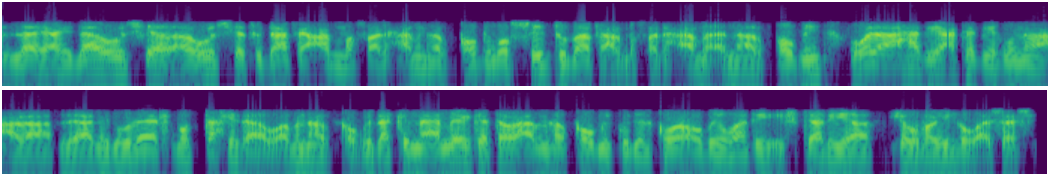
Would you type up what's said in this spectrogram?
لا يعني لا روسيا روسيا تدافع عن مصالح امنها القومي والصين تدافع عن مصالح امنها القومي ولا أحد يعتدي هنا على يعني الولايات المتحدة أو امنها القومي لكن أمريكا ترى امنها القومي كل الكره الارضيه وهذه إشكالية جوهرية وأساسية.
